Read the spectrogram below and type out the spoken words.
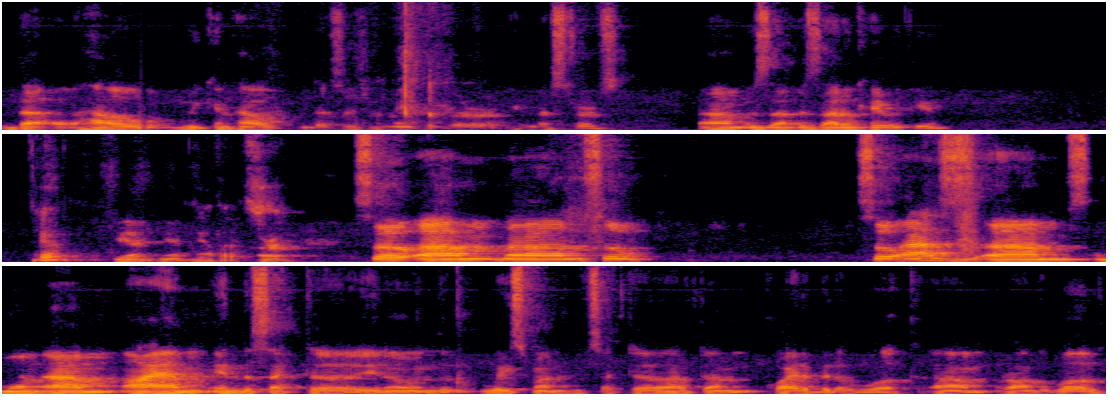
that how we can help decision makers or investors. Um, is that is that okay with you? Yeah. Yeah. Yeah. Yeah. That's All right. So um, um so so as um, someone, um, I am in the sector, you know, in the waste management sector, I've done quite a bit of work um, around the world.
